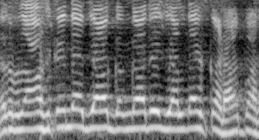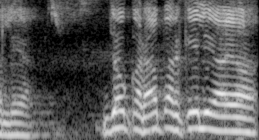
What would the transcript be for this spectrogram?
ਰਵਿਦਾਸ ਕਹਿੰਦਾ, ਜਾ ਗੰਗਾ ਦੇ ਜਲ ਦਾ ਇੱਕ ਘੜਾ ਭਰ ਲਿਆ। ਜੋ ਘੜਾ ਭਰ ਕੇ ਲਿਆਇਆ,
